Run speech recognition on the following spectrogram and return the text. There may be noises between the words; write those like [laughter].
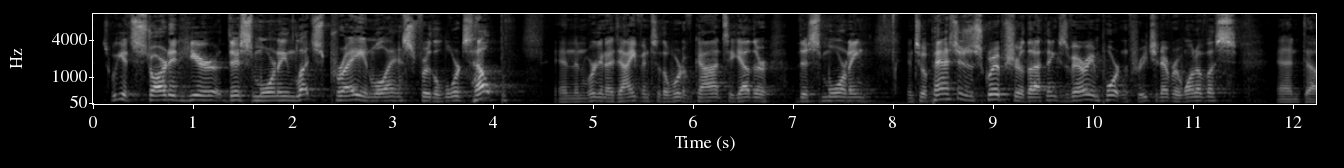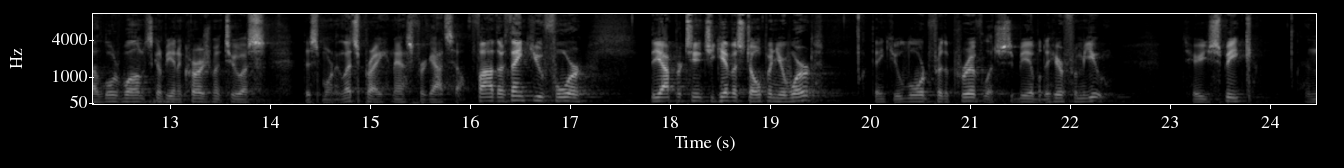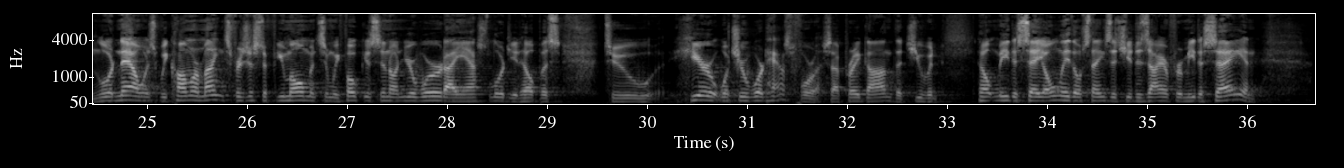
So we get started here this morning. Let's pray and we'll ask for the Lord's help. And then we're going to dive into the Word of God together this morning, into a passage of Scripture that I think is very important for each and every one of us. And uh, Lord willing, it's going to be an encouragement to us this morning. Let's pray and ask for God's help. Father, thank you for the opportunity you give us to open your Word. Thank you, Lord, for the privilege to be able to hear from you, to hear you speak. And Lord, now as we calm our minds for just a few moments and we focus in on your word, I ask, Lord, you'd help us to hear what your word has for us. I pray, God, that you would help me to say only those things that you desire for me to say. And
